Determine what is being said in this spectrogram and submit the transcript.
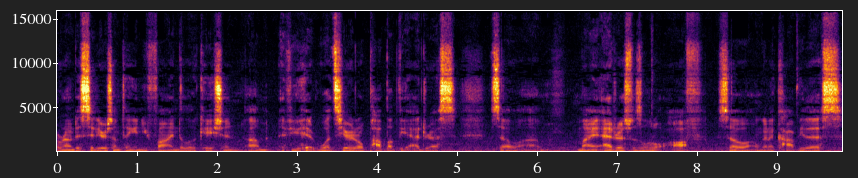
around a city or something and you find a location. Um, if you hit what's here, it'll pop up the address. So um, my address was a little off, so I'm going to copy this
